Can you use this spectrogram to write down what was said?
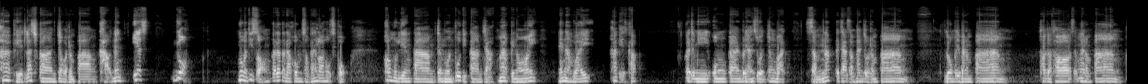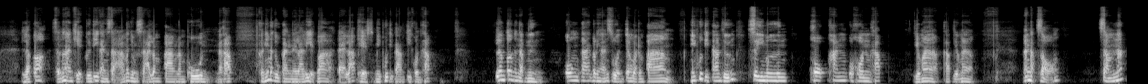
5เพจราชการจังหวัดลำปางข่าวแน่นเอสโยเมื่อวันที่ 2 กรกฎาคม 2566 ข้อมูลเรียงตามจำนวนผู้ติดตามจากมากไปน้อย แนะนำไว้ 5 เพจครับ ก็จะมีองค์การบริหารส่วนจังหวัด สำนักประชาสัมพันธ์จังหวัดลำปาง โรงพยาบาลลำปางทททสำนักงานลำปาง แล้วก็สำนักงานเขตพื้นที่การศึกษามัธยมศึกษาลำปางลำพูนนะครับ คราวนี้มาดูกันในรายละเอียดว่าแต่ละเพจมีผู้ติดตามกี่คนครับ เริ่มต้นอันดับหนึ่งองค์การบริหารส่วนจังหวัดลำปาง มีผู้ติดตามถึง 46,000 กว่าคนครับ เยอะมากครับ เยอะมาก อันดับสองสำนัก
